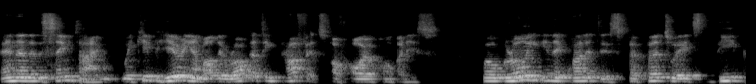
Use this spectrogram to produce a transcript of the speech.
And at the same time, we keep hearing about the rocketing profits of oil companies, while growing inequalities perpetuates deep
